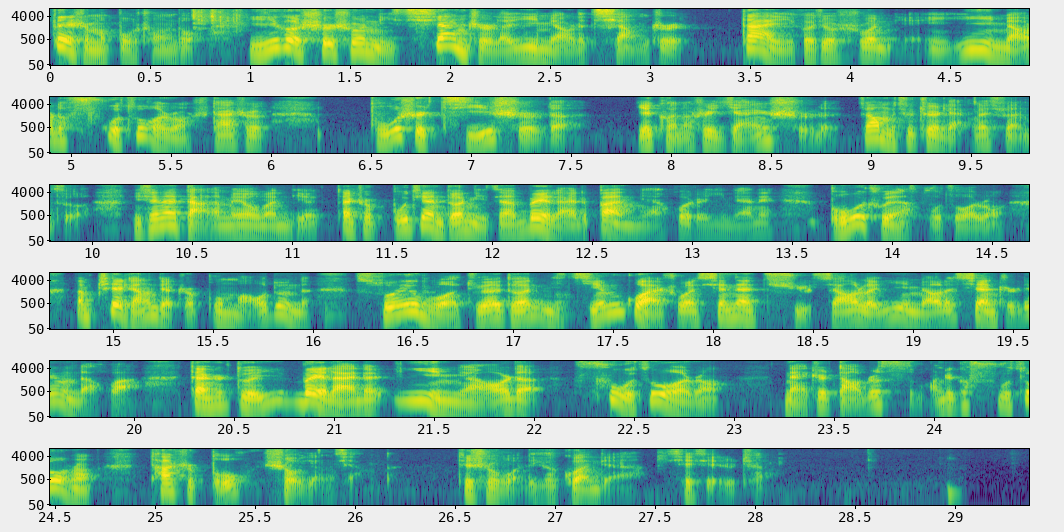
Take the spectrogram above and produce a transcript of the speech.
为什么不冲突？一个是说你限制了疫苗的强制，再一个就是说你疫苗的副作用是它是不是及时的。也可能是延时的，要么就这两个选择。你现在打的没有问题，但是不见得你在未来的半年或者一年内不会出现副作用。那么这两点是不矛盾的，所以我觉得你尽管说现在取消了疫苗的限制令的话，但是对于未来的疫苗的副作用乃至导致死亡这个副作用，它是不会受影响的。这是我的一个观点啊。谢谢日强。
